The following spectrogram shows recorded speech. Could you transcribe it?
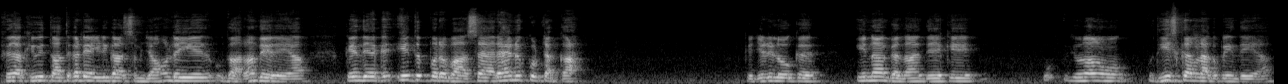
ਫਿਰ ਆਖੀ ਵੀ ਤਤ ਘਟਿਆ, ਜਿਹੜੀ ਗੱਲ ਸਮਝਾਉਣ ਲਈ ਇਹ ਉਦਾਹਰਨ ਦੇ ਰਹੇ ਆ। ਕਹਿੰਦੇ ਆ ਕਿ ਇਤ ਪ੍ਰਵਾਸਾ, ਰਹਿਣ ਕੁਟੰਗਾ ਕਿ ਜਿਹੜੇ ਲੋਕ ਇਹਨਾਂ ਗੱਲਾਂ ਦੇ ਕੇ ਉਹਨਾਂ ਨੂੰ ਉਦੀਸ ਕਰਨ ਲੱਗ ਪੈਂਦੇ ਆ,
